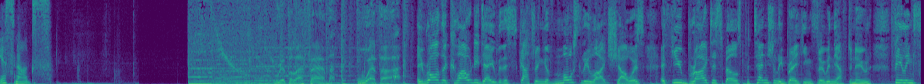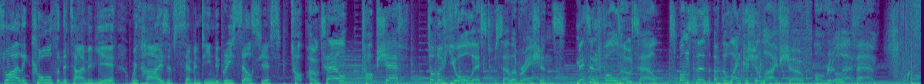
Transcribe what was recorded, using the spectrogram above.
your snugs. Ribble FM. Weather. A rather cloudy day with a scattering of mostly light showers, a few brighter spells potentially breaking through in the afternoon, feeling slightly cool for the time of year with highs of 17 degrees Celsius. Top hotel, top chef, top of your list for celebrations. Mytton Fold Hotel, sponsors of the Lancashire Live Show on Ribble FM.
